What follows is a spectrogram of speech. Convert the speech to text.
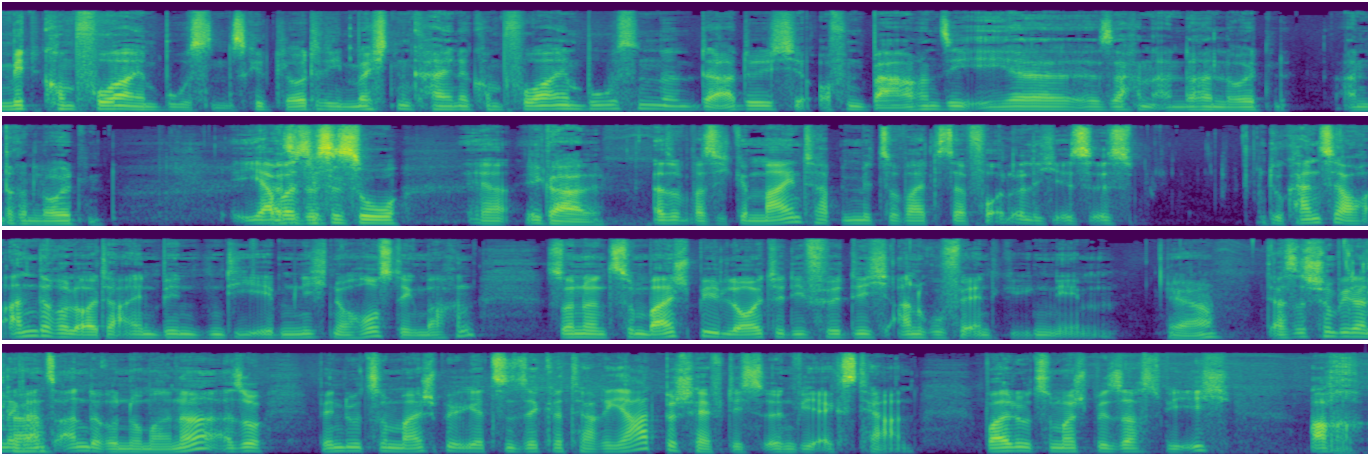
Mit Komforteinbußen. Es gibt Leute, die möchten keine Komforteinbußen und dadurch offenbaren sie eher äh, Sachen anderen Leuten, anderen Leuten. Ja, aber also es das ist so ja. egal. also was ich gemeint habe mit soweit es erforderlich ist, ist, du kannst ja auch andere Leute einbinden, die eben nicht nur Hosting machen, sondern zum Beispiel Leute, die für dich Anrufe entgegennehmen. Ja. Das ist schon wieder eine Klar. ganz andere Nummer, ne? Also wenn du zum Beispiel jetzt ein Sekretariat beschäftigst irgendwie extern, weil du zum Beispiel sagst wie ich, ach,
